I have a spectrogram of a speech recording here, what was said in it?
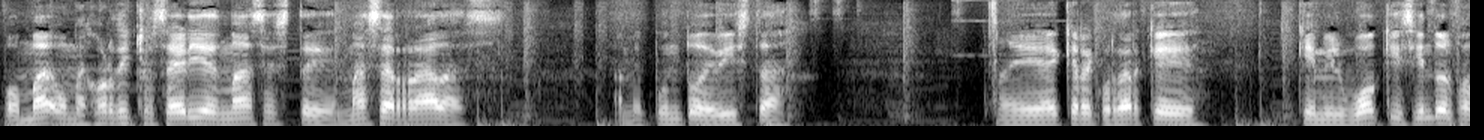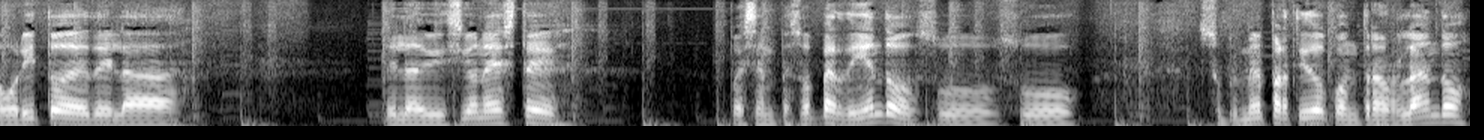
o, o mejor dicho, series más, este, más cerradas, a mi punto de vista. Eh, hay que recordar que, que, Milwaukee, siendo el favorito de, la, de la división este, pues empezó perdiendo su, su, su primer partido contra Orlando.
